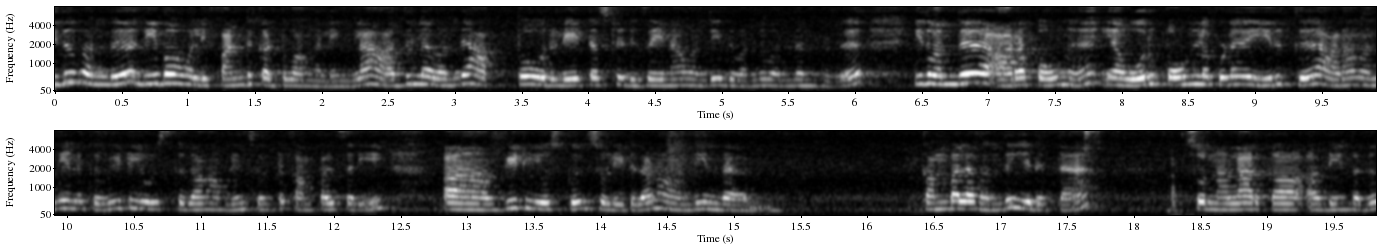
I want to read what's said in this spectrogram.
இது வந்து தீபாவளி ஃபண்டு கட்டுவாங்க இல்லைங்களா? அதில் வந்து அப்போ ஒரு லேட்டஸ்ட் டிசைனாக வந்து இது வந்து வந்திருந்தது. இது வந்து அரை பவுனு. ஒரு பவுனில் கூட இருக்குது ஆனால் வந்து எனக்கு வீட்டு யூஸ்க்கு தான் அப்படின்னு சொல்லிட்டு கம்பல்சரி வீட்டு யூஸ்க்குன்னு சொல்லிட்டு தான் நான் வந்து இந்த கம்பலை வந்து எடுத்தேன். ஸோ நல்லா இருக்கா அப்படின்றத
